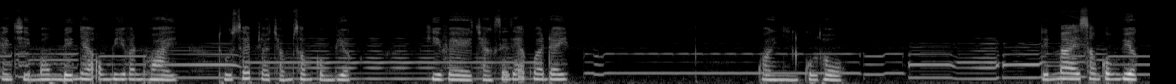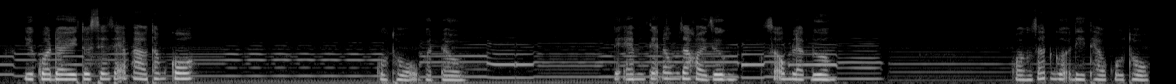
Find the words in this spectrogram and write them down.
Chàng chỉ mong đến nhà ông Vi Văn Hoài, thu xếp cho chóng xong công việc. Khi về chàng sẽ rẽ qua đây. Quang nhìn cô thổ. Đến mai xong công việc, đi qua đây tôi sẽ rẽ vào thăm cô. Cô thổ gật đầu. Để em tiện ông ra khỏi rừng, sợ ông lạc đường. Quang dắt ngựa đi theo cô thổ.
